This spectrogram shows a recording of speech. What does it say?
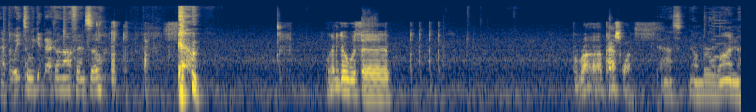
Have to wait till we get back on offense, though. We're going to go with a. ra- pass one. Pass number one.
